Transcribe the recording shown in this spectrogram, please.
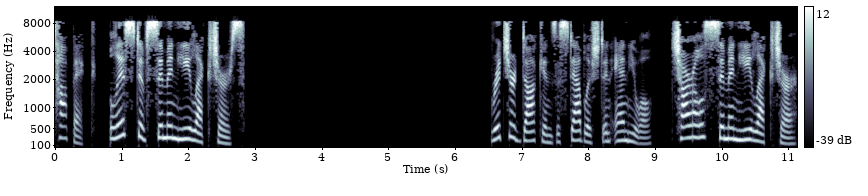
Topic. List of Simonyi lectures. Richard Dawkins established an annual Charles Simonyi Lecture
